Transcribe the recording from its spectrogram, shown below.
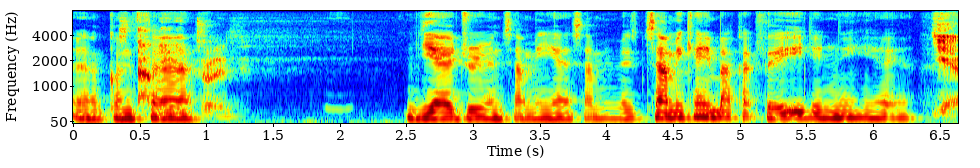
uh, Sami Gunther. and Drew. Yeah, Drew and Sami. Yeah, Sami was Sami came back at thirty, didn't he? Yeah, yeah. Yeah,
